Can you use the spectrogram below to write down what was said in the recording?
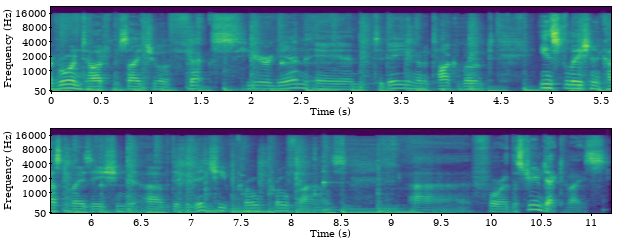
everyone, Todd from Sideshow Effects here again, and today I'm going to talk about installation and customization of the DaVinci Pro profiles uh, for the Stream Deck device.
